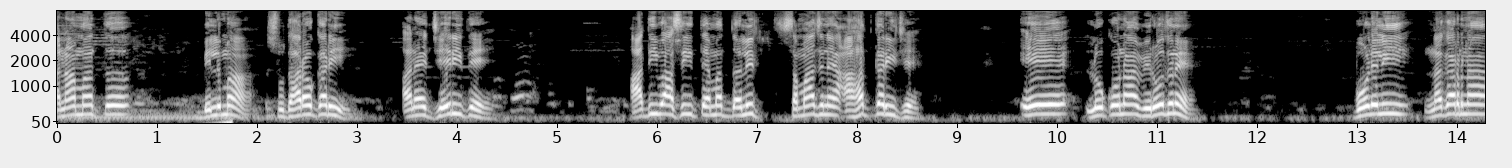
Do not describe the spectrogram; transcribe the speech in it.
અનામત બિલમાં સુધારો કરી અને જે રીતે આદિવાસી તેમજ દલિત સમાજને આહત કરી છે, એ લોકોના વિરોધને બોડેલી નગરના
